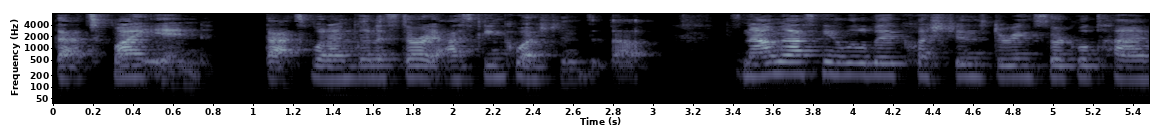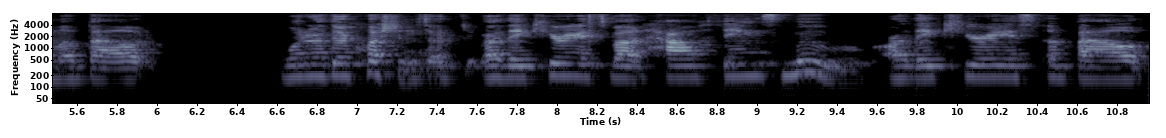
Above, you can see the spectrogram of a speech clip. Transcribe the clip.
that's my end. That's what I'm going to start asking questions about. So now I'm asking a little bit of questions during circle time about what are their questions? Are, are they curious about how things move? Are they curious about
